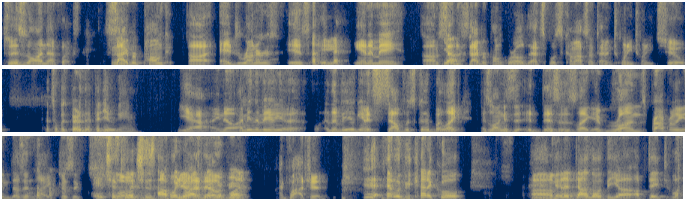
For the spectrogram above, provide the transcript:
so this is all on Netflix. Mm. Cyberpunk uh Edgerunners is a anime um set in the cyberpunk world. That's supposed to come out sometime in 2022. Let's hope it's better than the video game. Yeah, I know. I mean, the video game, uh, the video game itself was good, but like as long as it, it- this is like it runs properly and doesn't like just It just glitches out when you Yeah, watch that would be-. I'd watch it. that would be kind of cool. Um, Gotta download the uh, update. to-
